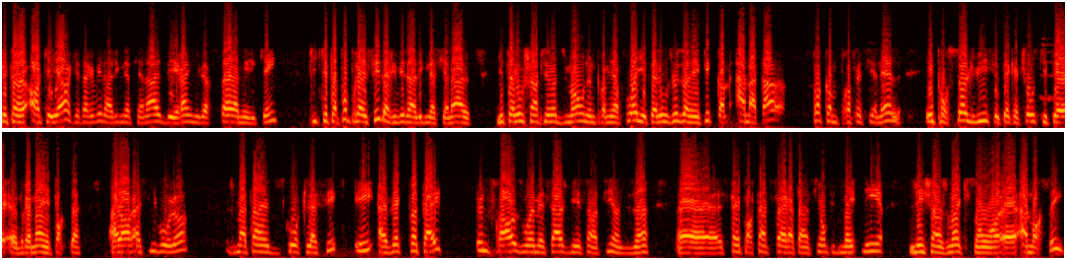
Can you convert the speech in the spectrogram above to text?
c'est un hockeyeur qui est arrivé dans la Ligue nationale des rangs universitaires américains, puis qui n'était pas pressé d'arriver dans la Ligue nationale. Il est allé au championnat du monde une première fois, il est allé aux Jeux olympiques comme amateur pas comme professionnel. Et pour ça, lui, c'était quelque chose qui était euh, vraiment important. Alors, à ce niveau-là, je m'attends à un discours classique et avec peut-être une phrase ou un message bien senti en disant euh, c'est important de faire attention puis de maintenir les changements qui sont euh, amorcés.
